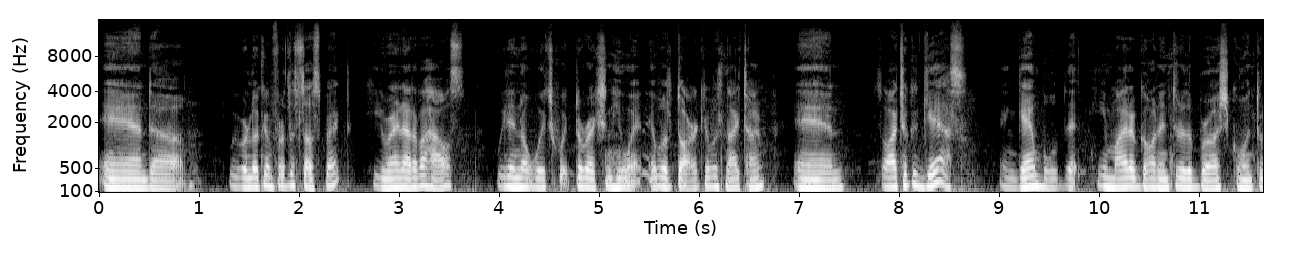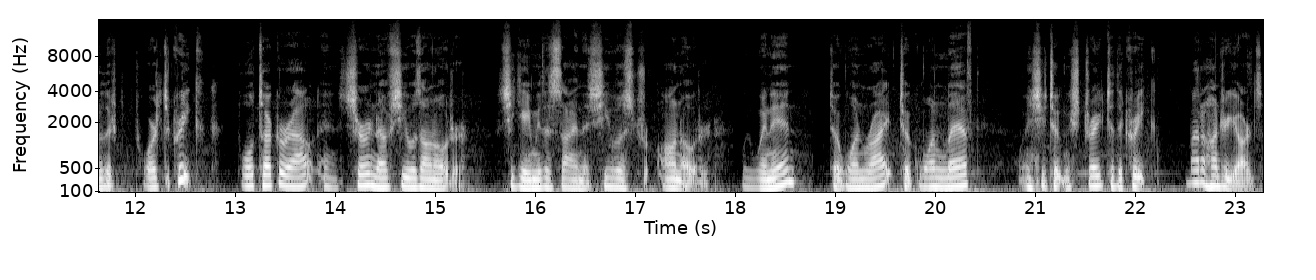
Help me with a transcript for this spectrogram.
And uh, we were looking for the suspect. He ran out of a house. We didn't know which, which direction he went. It was dark, it was nighttime. And so I took a guess and gambled that he might have gone into the brush going through the towards the creek. Pulled Tucker out, and sure enough, she was on odor. She gave me the sign that she was on odor. We went in, took one right, took one left, and she took me straight to the creek, about a hundred yards.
